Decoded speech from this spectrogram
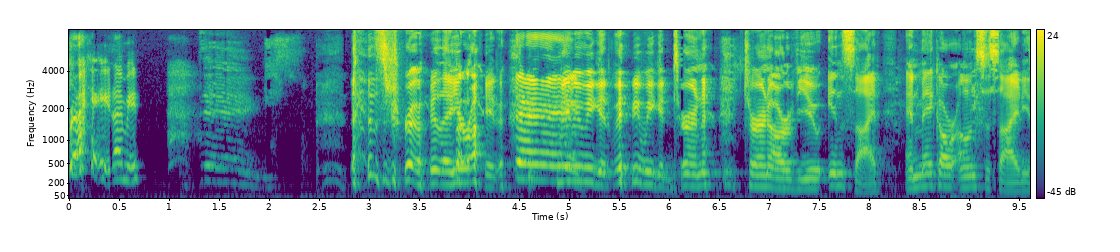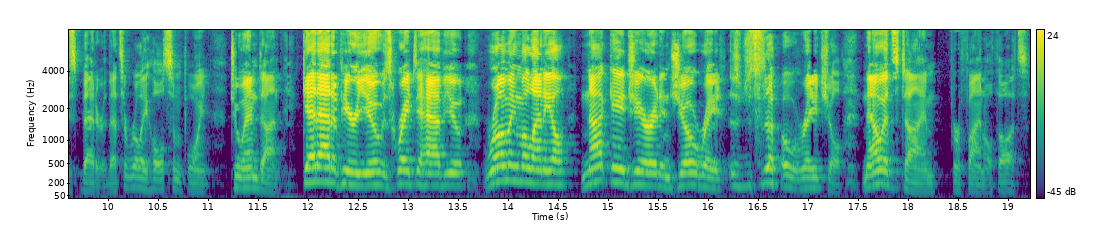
right. I mean, dang. That's true. You're right. Dang. Maybe we could maybe we could turn turn our view inside and make our own societies better. That's a really wholesome point to end on. Get out of here, you. It was great to have you. Roaming millennial, not gay Jared and Joe Ra- Zo Rachel. Now it's time for final thoughts.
